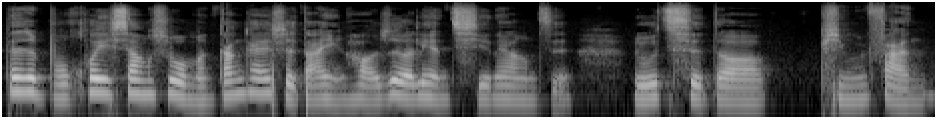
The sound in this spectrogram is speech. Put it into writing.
但是不会像是我们刚开始打引号热恋期那样子如此的频繁。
